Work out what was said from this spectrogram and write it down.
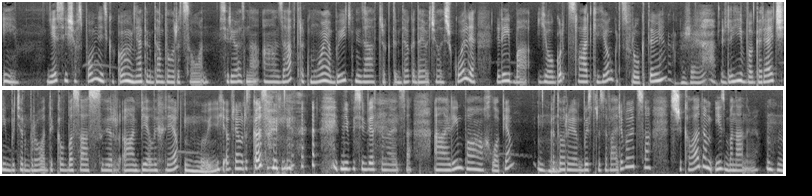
И если еще вспомнить, какой у меня тогда был рацион. Серьезно, а завтрак, мой обычный завтрак, тогда, когда я училась в школе, либо йогурт, сладкий йогурт с фруктами, Обожаю. либо горячие бутерброды, колбаса, сыр, а, белый хлеб. Угу. Ой, я прям рассказываю, мне не по себе становится. А, либо хлопья, угу. которые быстро завариваются, с шоколадом и с бананами. Угу.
